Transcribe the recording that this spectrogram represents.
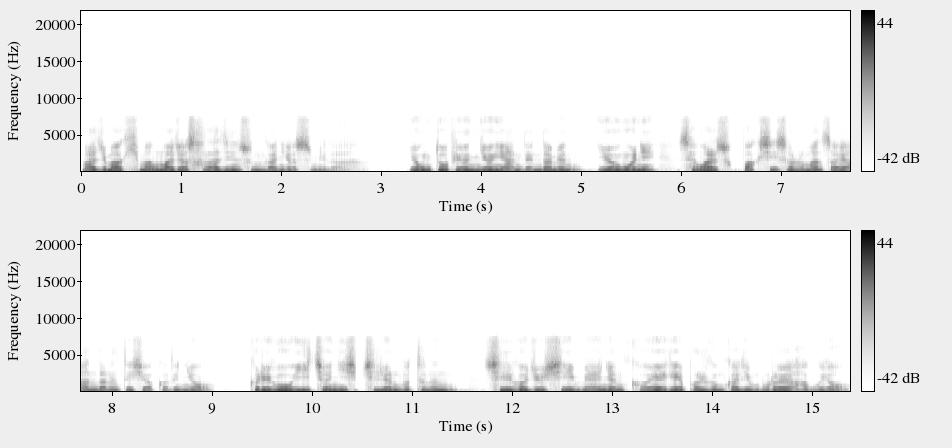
마지막 희망마저 사라진 순간이었습니다. 용도 변경이 안 된다면 영원히 생활 숙박시설로만 써야 한다는 뜻이었거든요. 그리고 2027년부터는 실거주 시 매년 거액의 벌금까지 물어야 하고요.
